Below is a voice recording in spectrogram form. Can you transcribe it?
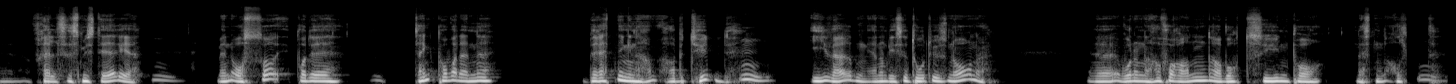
eh, frelsesmysteriet, Mm. men også på det Tenk på hva denne beretningen har, har betydd Mm. i verden gjennom disse 2000 årene. Eh, hvordan den har forandra vårt syn på nesten alt. Mm.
